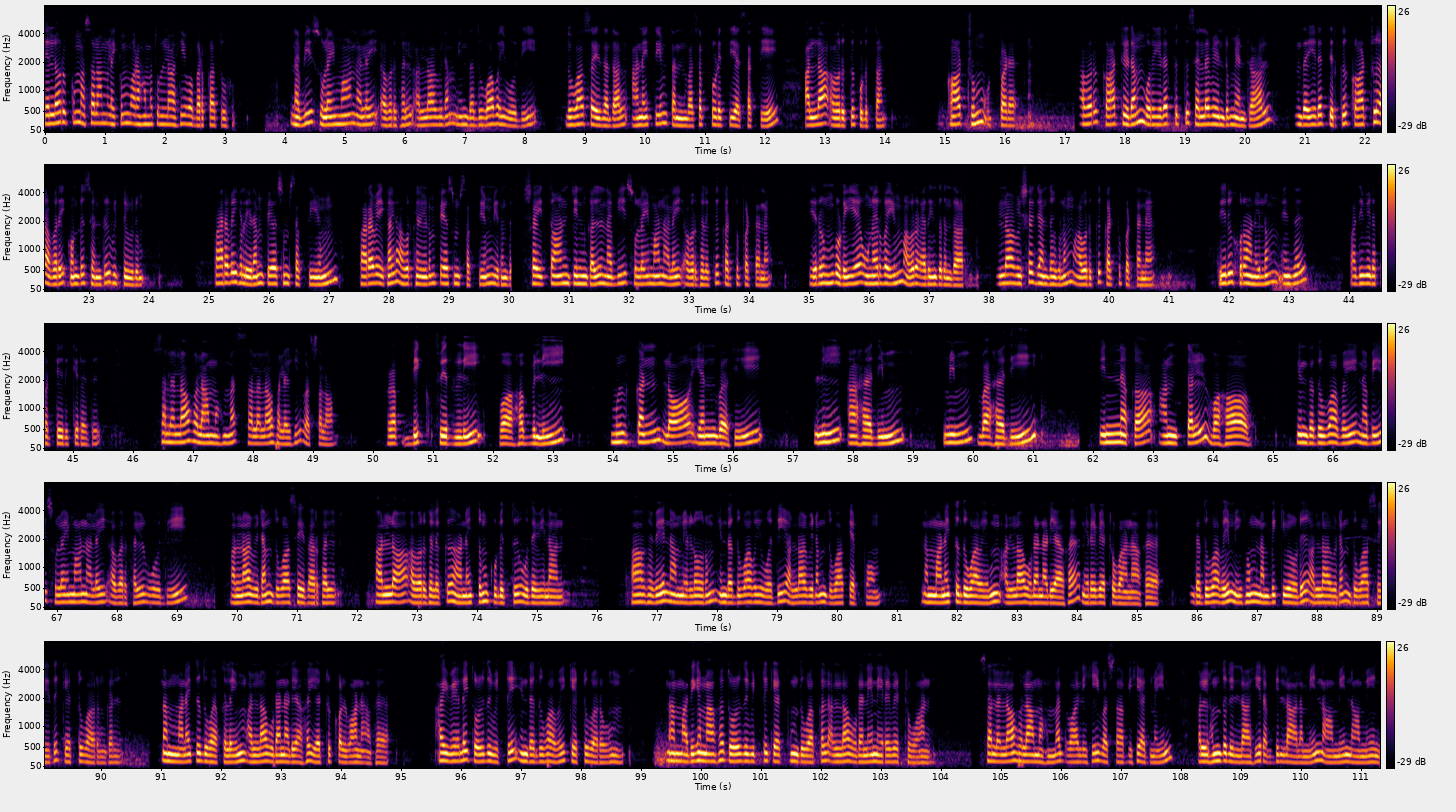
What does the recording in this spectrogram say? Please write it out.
எல்லோருக்கும் அஸ்ஸலாம் வலைக்கும் வரஹமத்துல்லாஹி வபர்காத்துஹு. நபி சுலைமான் அலை அவர்கள் அல்லாவிடம் இந்த துவாவை ஓதி துவா செய்ததால் அனைத்தையும் தன் வசப்படுத்திய சக்தியை அல்லாஹ் அவருக்கு கொடுத்தான். காற்றும் உட்பட. அவர் காற்றிடம் ஒரு இடத்துக்கு செல்ல வேண்டும் என்றால் அந்த இடத்திற்கு காற்று அவரை கொண்டு சென்று விட்டுவிடும். பறவைகளிடம் பேசும் சக்தியும் பறவைகள் அவர்களிடம் பேசும் சக்தியும் இருந்தது. ஷைத்தான் ஜின்கள் நபி சுலைமான் அலை அவர்களுக்கு கட்டுப்பட்டன. எறும்புடைய உணர்வையும் அவர் அறிந்திருந்தார். எல்லா விஷ ஜந்துகளும் அவருக்கு கட்டுப்பட்டன. திருகுரானிலும் இது பதிவிடப்பட்டிருக்கிறது. சல்லல்லாஹ் அலா முஹம்மத் சல்லல்லாஹ் அலஹி வசலாம் ரப்பிக் ஃபிர்லி வஹப்லி முல்கன் லா என்பகி லி அஹதிம் மிம் பஹதி இன்னகா அந்தல் வஹாப். இந்த துவாவை நபி சுலைமான் அலை அவர்கள் ஓதி அல்லாவிடம் துவா செய்தார்கள். அல்லாஹ் அவர்களுக்கு அனைத்தும் கொடுத்து உதவினான். ஆகவே நாம் எல்லோரும் இந்த துவாவை ஓதி அல்லாவிடம் துவா கேட்போம். நம் அனைத்து துவாவையும் அல்லாஹ் உடனடியாக நிறைவேற்றுவானாக. இந்த துவாவை மிகவும் நம்பிக்கையோடு அல்லாவிடம் துவா செய்து கேட்டு வாருங்கள். நம் அனைத்து துவாக்களையும் அல்லாஹ் உடனடியாக ஏற்றுக்கொள்வானாக. ஐவேளை தொழுதுவிட்டு இந்த துவாவை கேட்டு வரவும். நாம் அதிகமாக தொழுதுவிட்டு கேட்கும் துவாக்கள் அல்லாஹ் உடனே நிறைவேற்றுவான். சல்லல்லாஹ் அலா முகமது வாலிஹி வசாபிஹி அஜ்மையின். அல்ஹம்துலில்லாஹி ரப்பில் ஆலமீன். ஆமீன் ஆமீன்.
